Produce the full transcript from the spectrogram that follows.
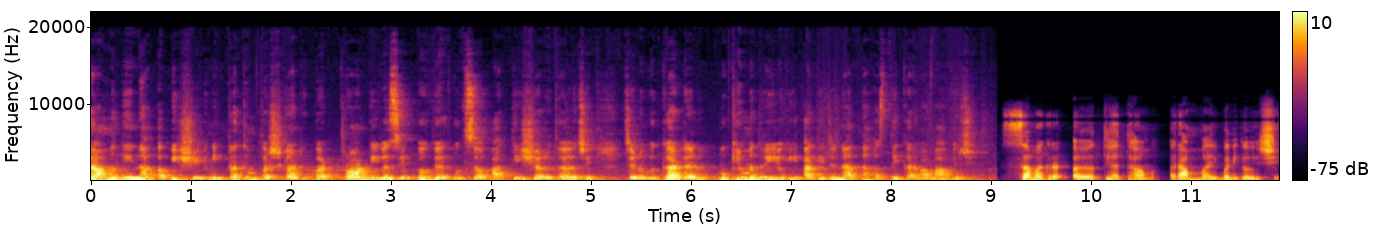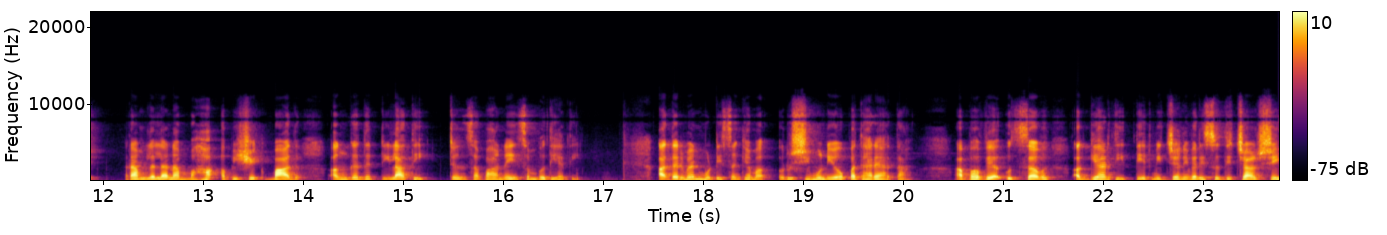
રામ મંદિરના અભિષેકની પ્રથમ વર્ષગાંઠ પર ત્રણ દિવસીય ભવ્ય ઉત્સવ આજથી શરૂ થયો છે, જેનું ઉદ્ઘાટન મુખ્યમંત્રી યોગી આદિત્યનાથના હસ્તે કરવામાં આવ્યું છે. સમગ્ર અયોધ્યા ધામ રામમય બની ગયું છે. રામલલ્લાના મહાઅભિષેક બાદ અંગદ ટીલાથી જનસભાને સંબોધી હતી. આ દરમિયાન મોટી સંખ્યામાં ઋષિમુનિઓ પધાર્યા હતા. આ ભવ્ય ઉત્સવ અગિયારથી તેરમી જાન્યુઆરી સુધી ચાલશે,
